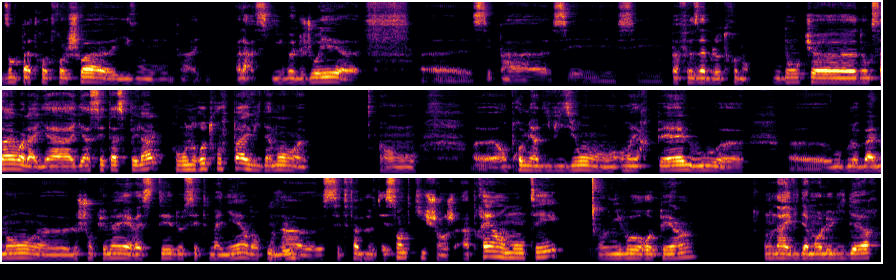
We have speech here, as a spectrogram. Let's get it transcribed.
Ils n'ont pas trop trop le choix. Ils ont, voilà, s'ils veulent jouer. Euh, c'est pas c'est pas faisable autrement. Donc donc ça voilà, il y a, y a, cet aspect-là qu'on ne retrouve pas évidemment en, en première division en, en RPL ou euh, où globalement euh, le championnat est resté de cette manière. Donc on a mhm. euh, cette fameuse descente qui change. Après, en montée, au niveau européen, on a évidemment le leader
